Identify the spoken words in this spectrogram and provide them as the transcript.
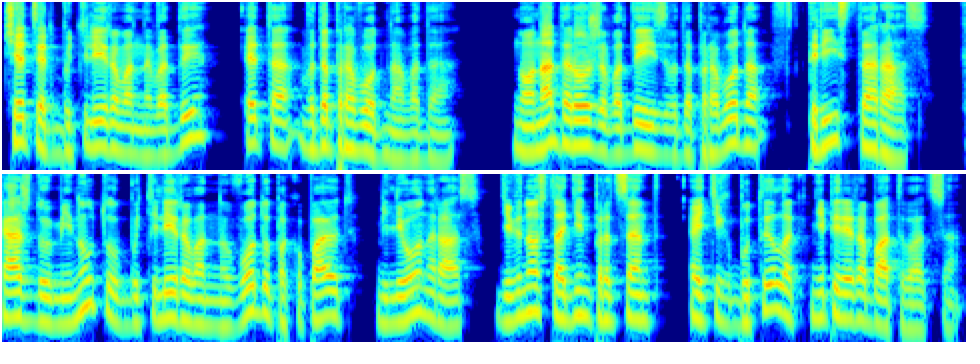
Четверть бутилированной воды – это водопроводная вода. Но она дороже воды из водопровода в 300 раз. Каждую минуту бутилированную воду покупают миллион раз. 91% этих бутылок не перерабатываются,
